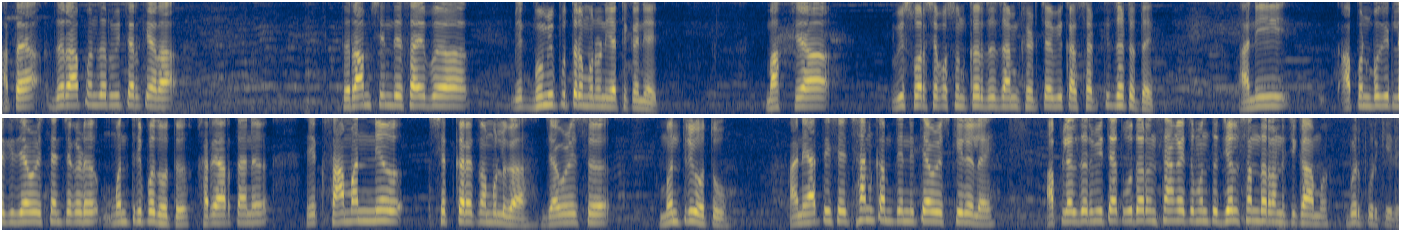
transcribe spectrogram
आता जर आपण जर विचार केला तर राम शिंदे साहेब एक भूमिपुत्र म्हणून या ठिकाणी आहेत. मागच्या वीस वर्षापासून कर्ज जामखेडच्या विकासासाठी ते झटत आहेत. आणि आपण बघितलं की ज्यावेळेस त्यांच्याकडं मंत्रिपद होतं खऱ्या अर्थानं एक सामान्य शेतकऱ्याचा मुलगा ज्यावेळेस मंत्री होतो आणि अतिशय छान काम त्यांनी त्यावेळेस केलेलं आहे. आपल्याला जर मी त्यात उदाहरण सांगायचं म्हणतं जलसंधारणाची कामं. भरपूर केले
